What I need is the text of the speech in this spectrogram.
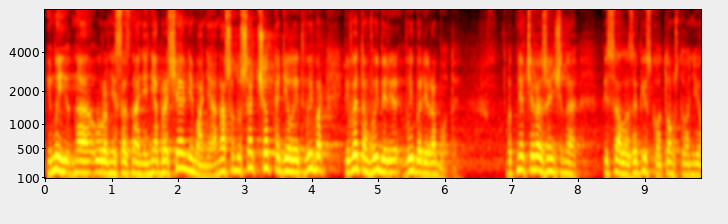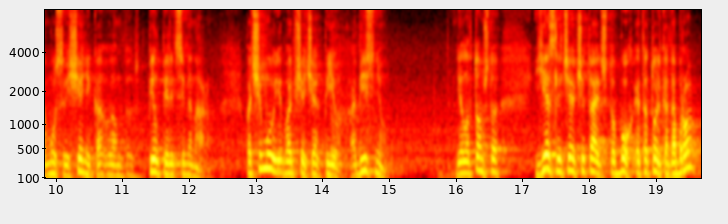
И мы на уровне сознания не обращаем внимания, а наша душа четко делает выбор и в этом выборе выборе работает. Вот мне вчера женщина писала записку о том, что у нее муж священник, он пил перед семинаром. Почему вообще человек пьет? Объясню. Дело в том, что если человек считает, что Бог это только добро,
